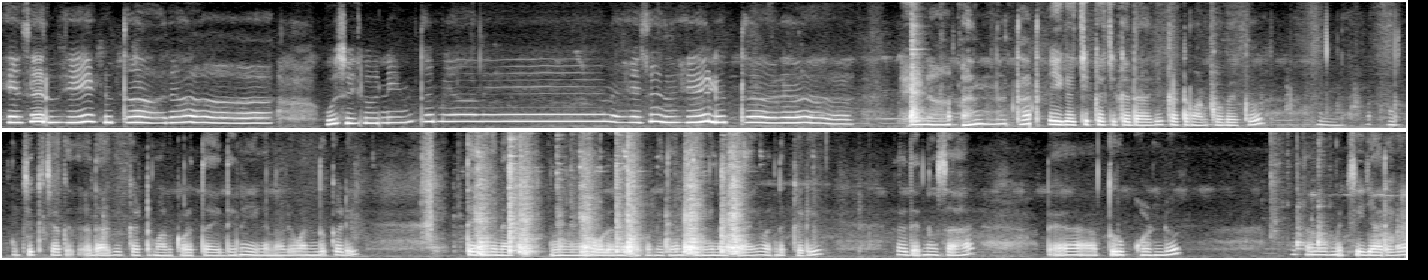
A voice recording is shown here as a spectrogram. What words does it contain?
ಹೆಸರು ಹೇಳುತ್ತಾರ? ಉಸಿರು ನಿಂತ ಮ್ಯಾಲೆ ಹೆಸರು ಹೇಳುತ್ತಾರ? ಹೆಣ ಅನ್ನುತ್ತ. ಈಗ ಚಿಕ್ಕ ಚಿಕ್ಕದಾಗಿ ಕಟ್ ಮಾಡ್ಕೋಬೇಕು. ಚಿಕ್ಕ ಚಿಕ್ಕದಾಗಿ ಕಟ್ ಮಾಡ್ಕೊಳ್ತಾ ಇದ್ದೇನೆ. ಈಗ ನೋಡಿ, ಒಂದು ಕಡೆ ತೆಂಗಿನ ಹೋಳನ್ನು ತಗೊಂಡಿದ್ದೇನೆ. ತೆಂಗಿನಕಾಯಿ ಒಂದು ಕಡೆ. ಅದನ್ನು ಸಹ ತುರ್ಕೊಂಡು ಮಿಕ್ಸಿ ಜಾರಿಗೆ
